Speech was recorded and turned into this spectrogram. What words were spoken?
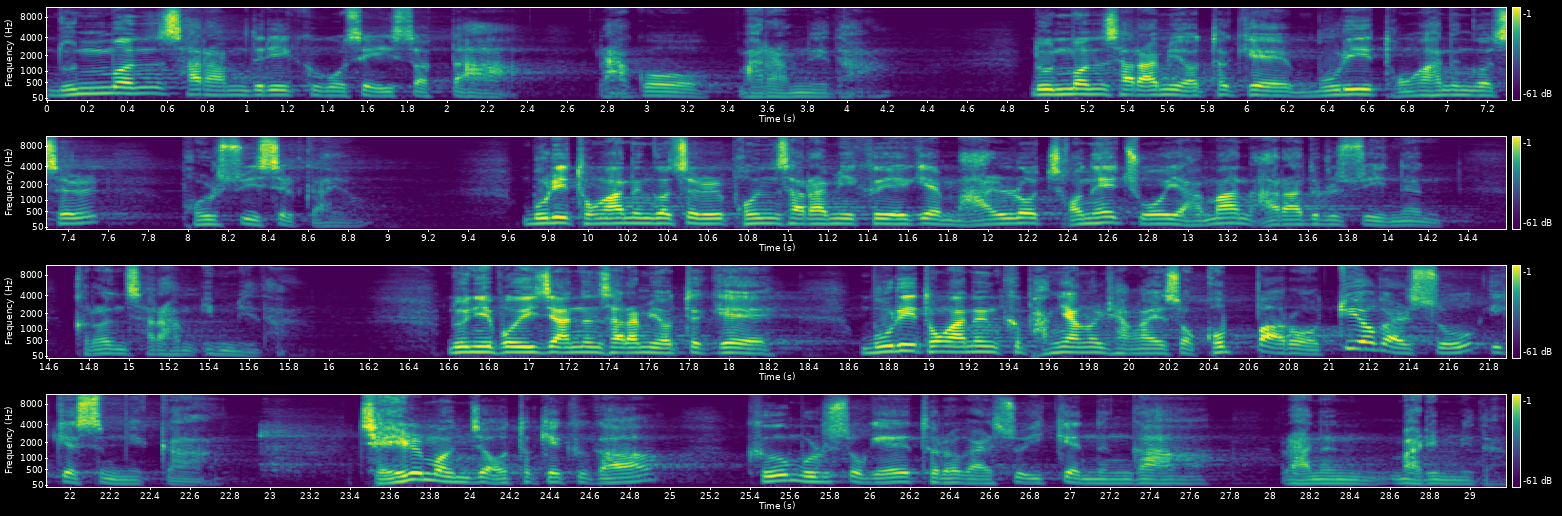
눈먼 사람들이 그곳에 있었다라고 말합니다. 눈먼 사람이 어떻게 물이 동하는 것을 볼 수 있을까요? 물이 동하는 것을 본 사람이 그에게 말로 전해 주어야만 알아들을 수 있는 그런 사람입니다. 눈이 보이지 않는 사람이 어떻게 물이 동하는 그 방향을 향하여서 곧바로 뛰어갈 수 있겠습니까? 제일 먼저 어떻게 그가 그 물 속에 들어갈 수 있겠는가라는 말입니다.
